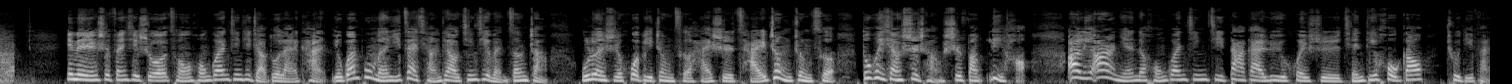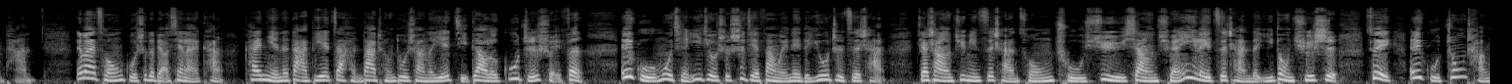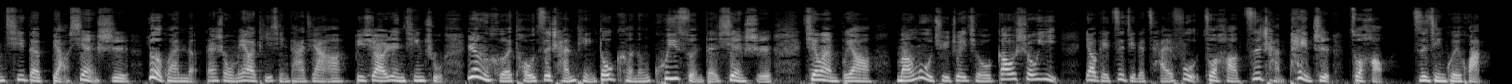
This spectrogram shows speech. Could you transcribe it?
业内人士分析说，从宏观经济角度来看，有关部门一再强调经济稳增长，无论是货币政策还是财政政策，都会向市场释放利好。二零二二年的宏观经济大概率会是前低后高，触底反弹。另外，从股市的表现来看，开年的大跌在很大程度上呢也挤掉了估值水分。A 股目前依旧是世界范围内的优质资产，加上居民资产从储蓄向权益类资产的移动趋势，所以 A 股中长期的表现。现是乐观的，但是我们要提醒大家啊，必须要认清楚，任何投资产品都可能亏损的现实，千万不要盲目去追求高收益，要给自己的财富做好资产配置，做好资金规划。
